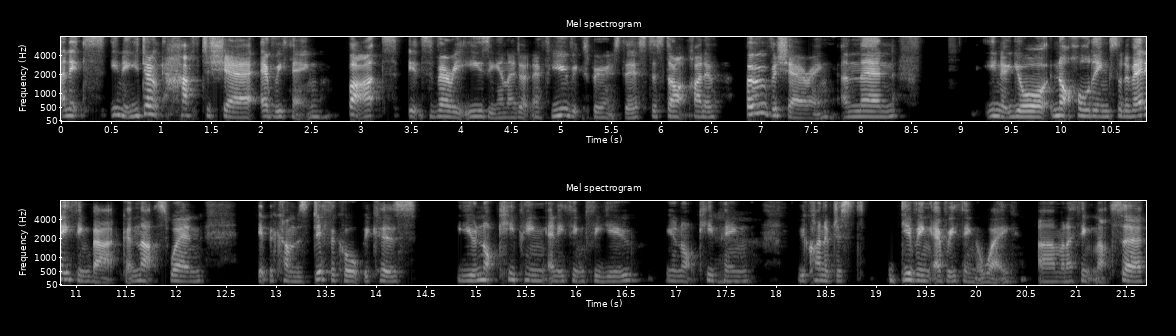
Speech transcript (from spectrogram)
and it's you know you don't have to share everything, but it's very easy. And I don't know if you've experienced this to start kind of oversharing, and then you know you're not holding sort of anything back, and that's when it becomes difficult because you're not keeping anything for you. You're not keeping. You're kind of just giving everything away um, and i think that's a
